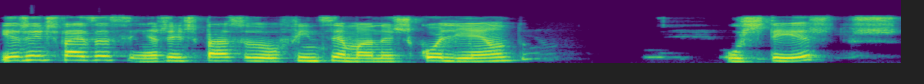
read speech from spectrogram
E a gente faz assim: a gente passa o fim de semana escolhendo os textos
